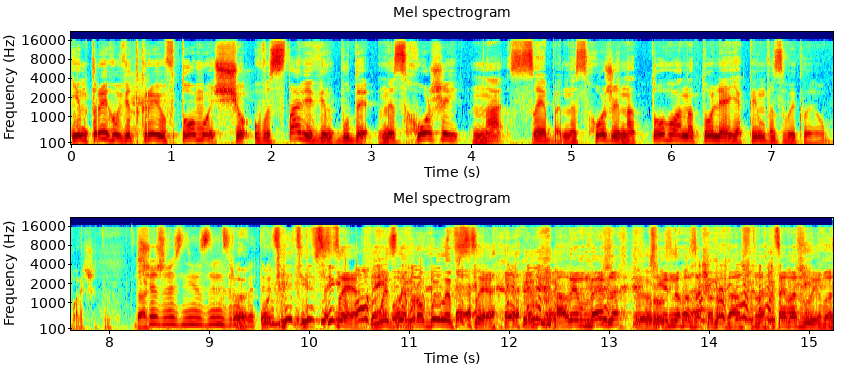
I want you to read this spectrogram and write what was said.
інтригу відкрию в тому, що у виставі він буде не схожий на себе, не схожий на того Анатолія, яким ви звикли його бачити. Так. Що ж ви з ним, з ним зробите? От- Все, ми з ним робили все. Але в межах чинного законодавства. Це важливо.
